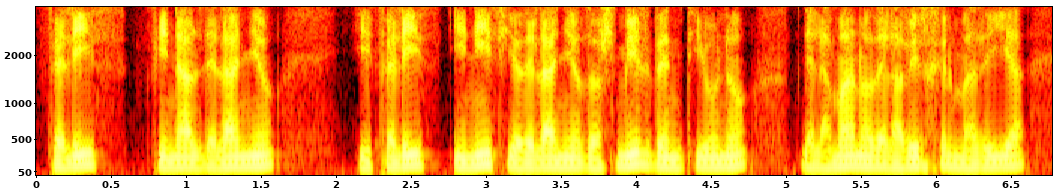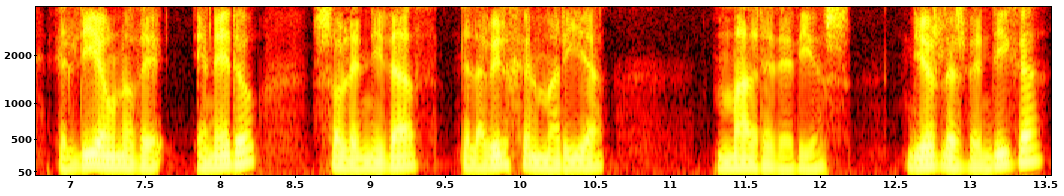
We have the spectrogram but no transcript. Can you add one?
Feliz final del año y feliz inicio del año 2021 de la mano de la Virgen María el día 1 de enero, solemnidad de la Virgen María, Madre de Dios. Dios les bendiga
